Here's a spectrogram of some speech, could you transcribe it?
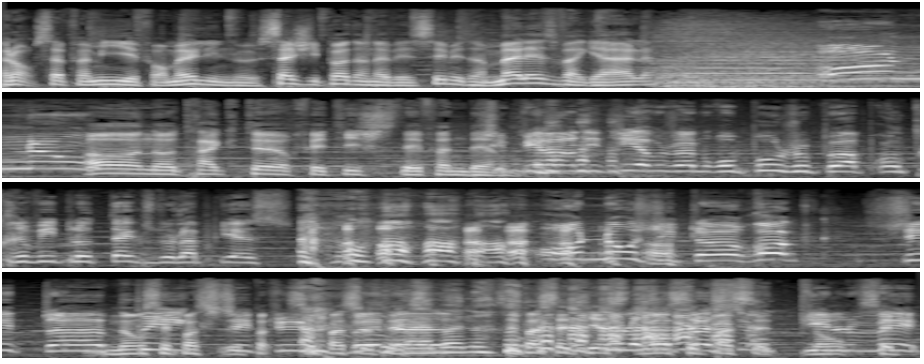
Alors, sa famille est formelle. Il ne s'agit pas d'un AVC, mais d'un malaise vagal. Oh notre acteur fétiche Stéphane Si Bern. Pierre Arditi a besoin de repos, je peux apprendre très vite le texte de la pièce. oh non, c'est un rock C'est un Non, c'est pic, pas, c'est pas, une c'est pas. C'est pas cette pièce. Non, c'est pas cette. Non, c'est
